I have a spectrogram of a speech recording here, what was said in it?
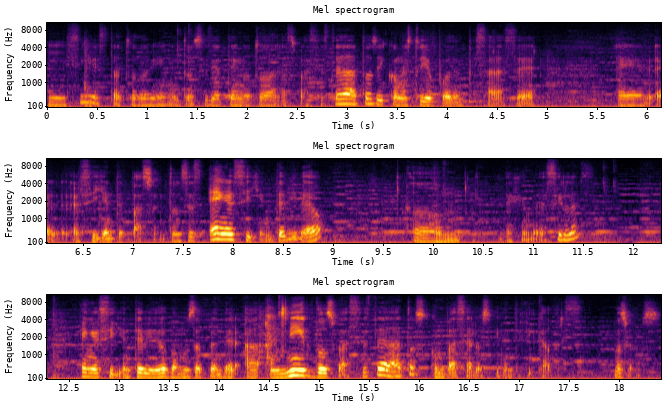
y sí está todo bien entonces ya tengo todas las bases de datos y con esto yo puedo empezar a hacer el, siguiente paso entonces en el siguiente video um, déjenme decirles en el siguiente video vamos a aprender a unir dos bases de datos con base a los identificadores. Nos vemos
